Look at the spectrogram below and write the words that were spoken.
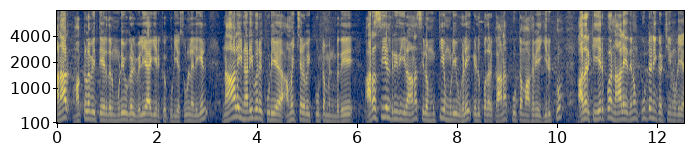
ஆனால் மக்களவைத் தேர்தல் முடிவுகள் வெளியாகி இருக்கக்கூடிய சூழ்நிலையில் நாளை நடைபெறக்கூடிய அமைச்சரவை கூட்டம் என்பது அரசியல் ரீதியிலான சில முக்கிய முடிவுகளை எடுப்பதற்கான கூட்டமாகவே இருக்கும். அதற்கு ஏற்ப நாளைய தினம் கூட்டணி கட்சியினுடைய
